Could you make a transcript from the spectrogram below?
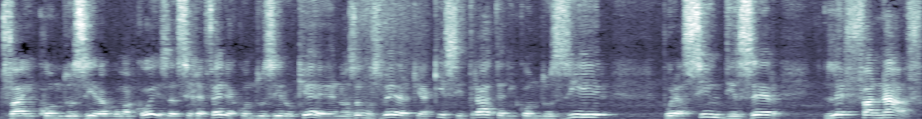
vai conduzir alguma coisa se refere a conduzir o quê? Nós vamos ver que aqui se trata de conduzir, por assim dizer, lefanav,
